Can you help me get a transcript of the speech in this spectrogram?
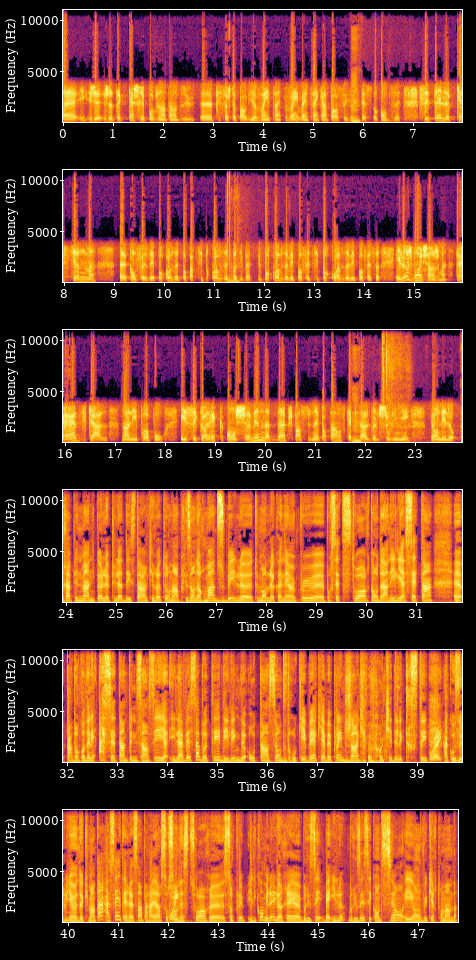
Euh, je, je te cacherai pas que je l'ai entendu, euh, puis ça, je te parle il y a 20 ans, 20, 25 ans passés, mm. C'était ça qu'on disait. C'était le questionnement euh, qu'on faisait. Pourquoi vous n'êtes pas parti? Pourquoi vous n'êtes pas mm. débattu? Pourquoi vous n'avez pas fait ci? Pourquoi vous n'avez pas fait ça? Et là, je vois un changement radical dans les propos et c'est correct. On chemine là-dedans, puis je pense que c'est une importance capitale mm. de le souligner. Et on est là. Rapidement, Nicole, le pilote des stars qui retourne en prison. Normand Dubé, là, tout le monde le connaît un peu euh, pour cette histoire, condamné il y a sept ans, euh, pardon, condamné à sept ans de pénitencier. Il avait saboté des lignes de haute tension d'Hydro-Québec. Il y avait plein de gens qui avaient manqué d'électricité à cause de lui. Il y a un documentaire assez intéressant par ailleurs sur son histoire euh, sur Club Illico, mais là, il aurait brisé, ben, il a brisé ses conditions et on veut qu'il retourne en dedans.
